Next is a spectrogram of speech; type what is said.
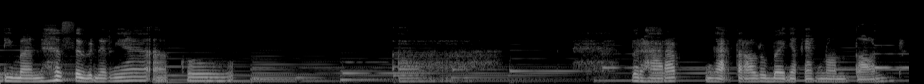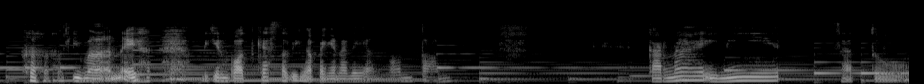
di mana sebenarnya aku uh, berharap nggak terlalu banyak yang nonton. Gimana ya? Bikin podcast tapi nggak pengen ada yang nonton. Karena ini satu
